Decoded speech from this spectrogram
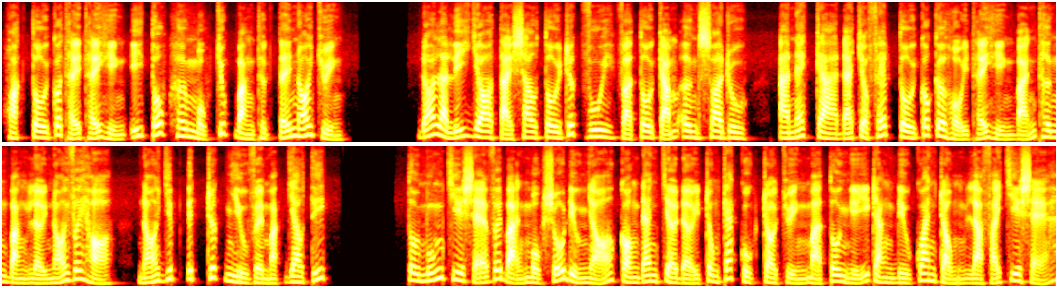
hoặc tôi có thể thể hiện ý tốt hơn một chút bằng thực tế nói chuyện. Đó là lý do tại sao tôi rất vui và tôi cảm ơn Soaru, Aneka đã cho phép tôi có cơ hội thể hiện bản thân bằng lời nói với họ, nó giúp ích rất nhiều về mặt giao tiếp. Tôi muốn chia sẻ với bạn một số điều nhỏ còn đang chờ đợi trong các cuộc trò chuyện mà tôi nghĩ rằng điều quan trọng là phải chia sẻ.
